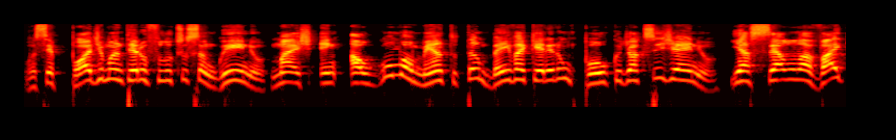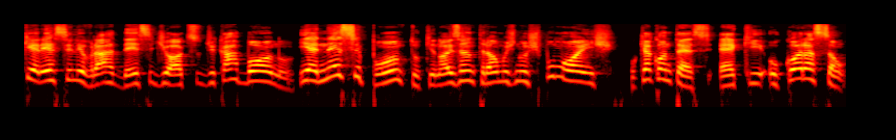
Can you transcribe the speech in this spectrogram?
você pode manter o fluxo sanguíneo, mas em algum momento também vai querer um pouco de oxigênio. E a célula vai querer se livrar desse dióxido de carbono. E é nesse ponto que nós entramos nos pulmões. O que acontece é que o coração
